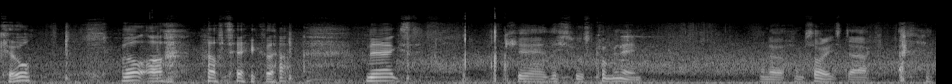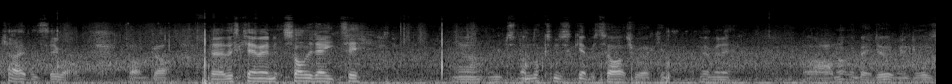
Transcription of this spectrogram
Cool. Well, uh, I'll take that. Next. Okay, this was coming in. I know, I'm sorry it's dark. I can't even see what what I've got. Uh, this came in solid 80. Yeah, I'm, just, I'm looking to get my torch working. Wait a minute. Oh, I'm not going to be able to do it with my gloves.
